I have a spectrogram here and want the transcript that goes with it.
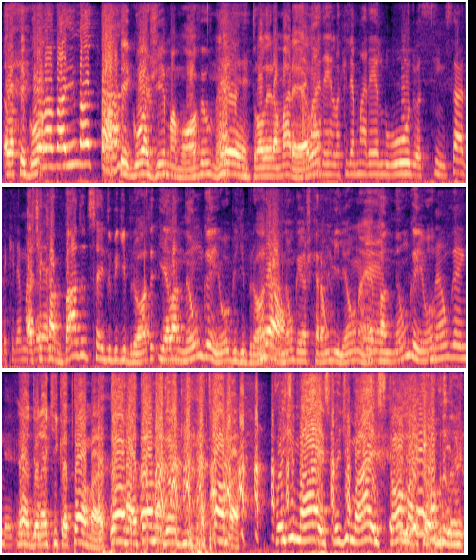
Ela pegou, ela vai me ela matar. pegou a gema móvel, né? É. Um troller amarelo. Amarelo, aquele amarelo ouro, assim, sabe? Aquele Ela amarelo. tinha acabado de sair do Big Brother e ela não ganhou o Big Brother. Não. Ela não ganhou, acho que era um milhão na É. época. Ela não ganhou. Não ganhei. Não, dona Kika, toma, toma, toma, dona Kika, toma. Foi demais, foi demais. Toma, toma, dona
